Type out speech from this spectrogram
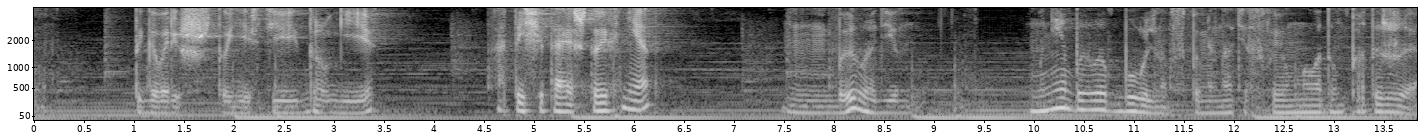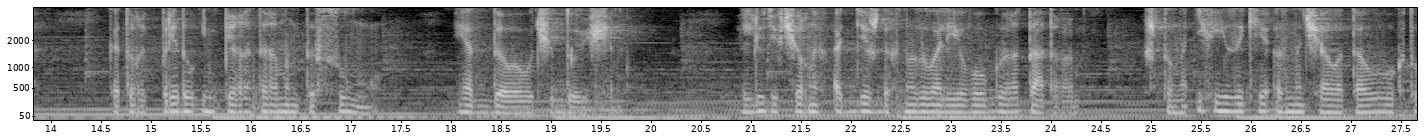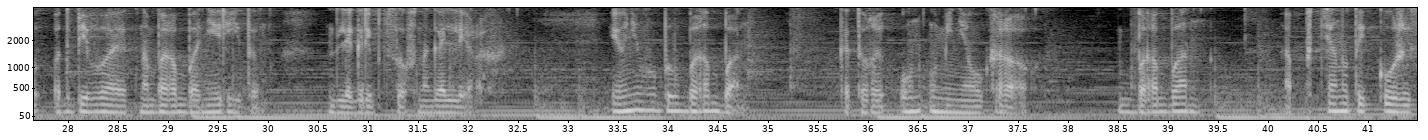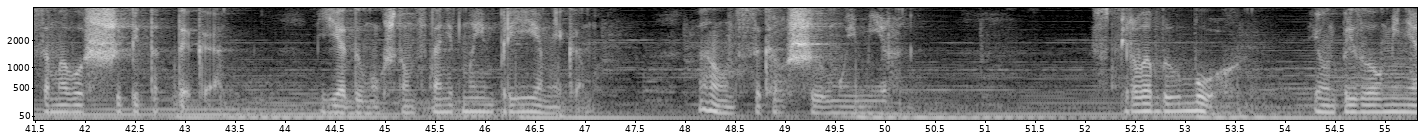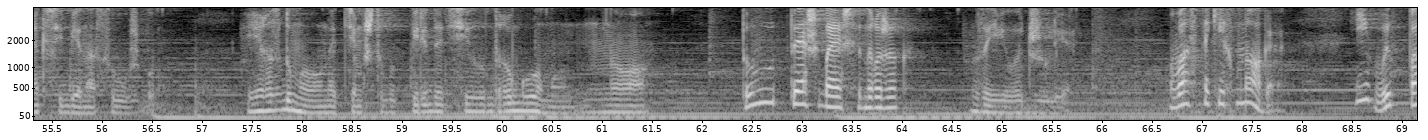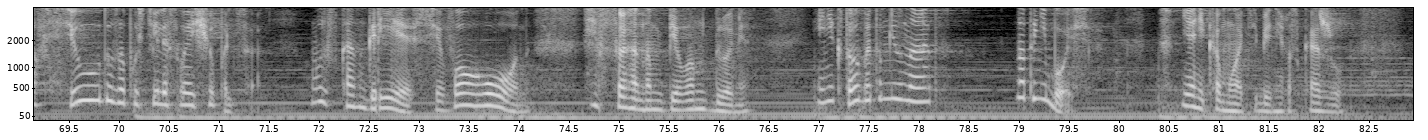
ты говоришь, что есть и другие?» «А ты считаешь, что их нет?» «Был один», мне было больно вспоминать о своем молодом протеже, который предал императора Монтесуму и отдал его чудовищем. Люди в черных одеждах называли его гурататором, что на их языке означало того, кто отбивает на барабане ритм для грибцов на галерах. И у него был барабан, который он у меня украл. Барабан — обтянутый кожей самого Шипитотека. Я думал, что он станет моим преемником, а он сокрушил мой мир. Сперва был Бог, и он призвал меня к себе на службу. Я раздумывал над тем, чтобы передать силу другому, но... «Тут ты ошибаешься, дружок», — заявила Джулия. «Вас таких много. И вы повсюду запустили свои щупальца. Вы в Конгрессе, в ООН и в сраном Белом доме. И никто об этом не знает. Но ты не бойся. Я никому о тебе не расскажу.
